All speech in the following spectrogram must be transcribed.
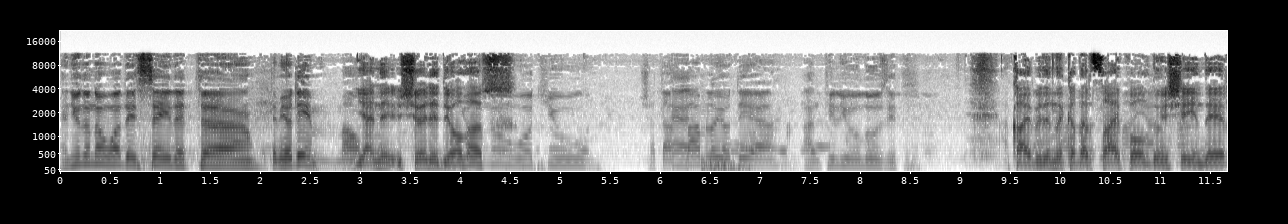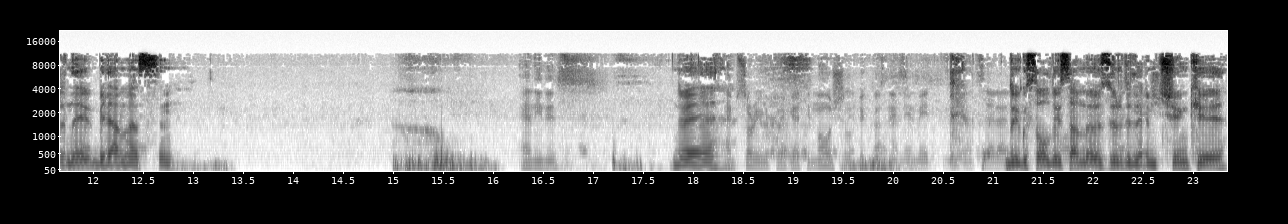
And you don't know what they say that, uh, yani şöyle diyorlar. Kaybedene kadar sahip olduğun şeyin değerini bilemezsin. Ve duygusal olduysam özür dilerim. Çünkü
